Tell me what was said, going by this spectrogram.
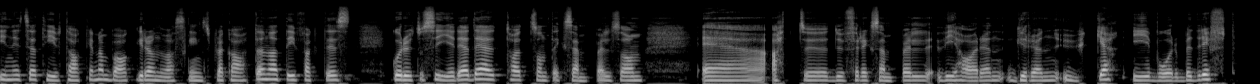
initiativtakerne bak grønnvaskingsplakaten, at de faktisk går ut og sier det. Det ta et sånt eksempel som eh, at du for eksempel Vi har en grønn uke i vår bedrift,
